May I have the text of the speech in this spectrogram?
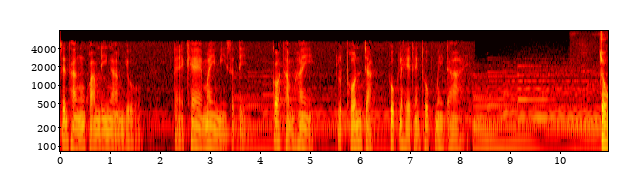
เส้นทางของความดีงามอยู่ แต่แค่ไม่มีสติ ก็ทำให้หลุดพ้นจากทุกข์และเหตุแห่งทุกข์ไม่ได้ จง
